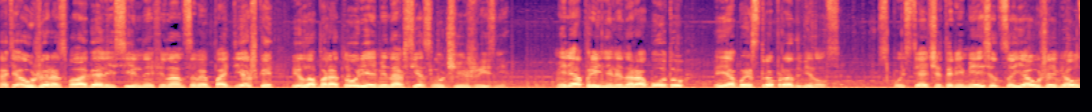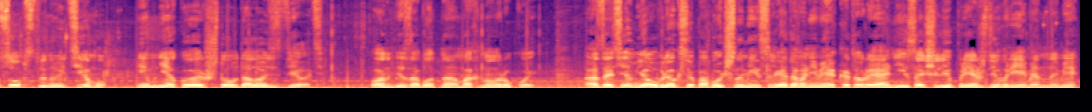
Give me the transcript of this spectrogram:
хотя уже располагали сильной финансовой поддержкой и лабораториями на все случаи жизни. Меня приняли на работу, и я быстро продвинулся. Спустя 4 месяца я уже вел собственную тему, и мне кое-что удалось сделать. Он беззаботно махнул рукой. А затем я увлекся побочными исследованиями, которые они сочли преждевременными.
